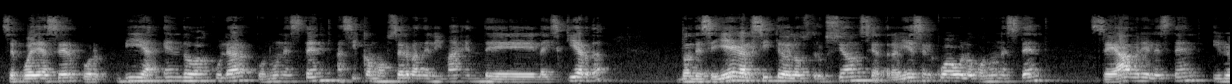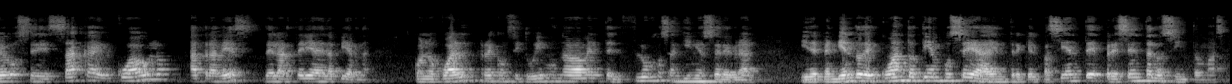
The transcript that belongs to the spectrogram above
se puede hacer por vía endovascular con un stent, así como observan en la imagen de la izquierda, donde se llega al sitio de la obstrucción, se atraviesa el coágulo con un stent, se abre el stent y luego se saca el coágulo a través de la arteria de la pierna, con lo cual reconstituimos nuevamente el flujo sanguíneo cerebral. Y dependiendo de cuánto tiempo sea entre que el paciente presenta los síntomas,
